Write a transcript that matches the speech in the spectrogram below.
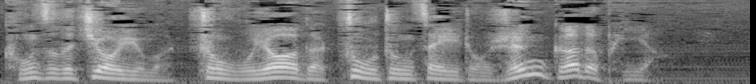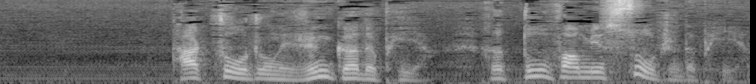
孔子的教育嘛，主要的注重在一种人格的培养。他注重的人格的培养和多方面素质的培养。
